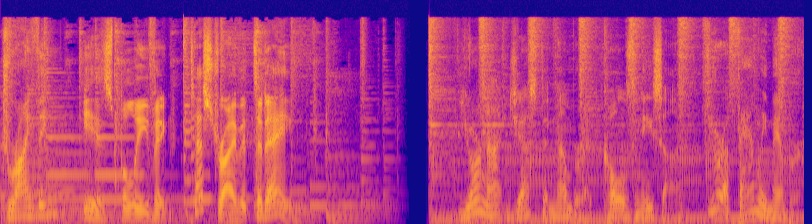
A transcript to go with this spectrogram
Driving is believing. Test drive it today. You're not just a number at Cowles Nissan. You're a family member.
